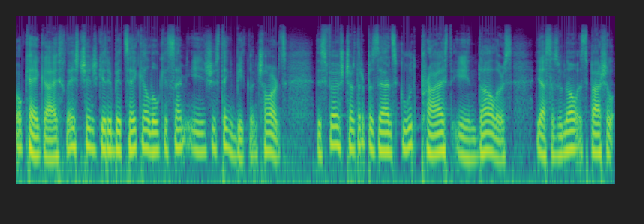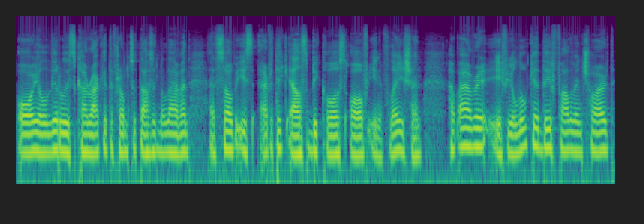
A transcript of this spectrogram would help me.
Okay guys, let's change gear a bit, take a look at some interesting Bitcoin charts. This first chart represents good priced in dollars. Yes, as you know, special oil literally skyrocketed from 2011 and so is everything else because of inflation. However, if you look at the following chart,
